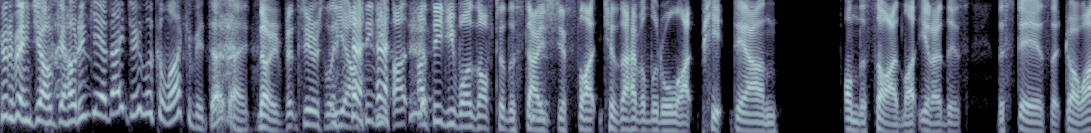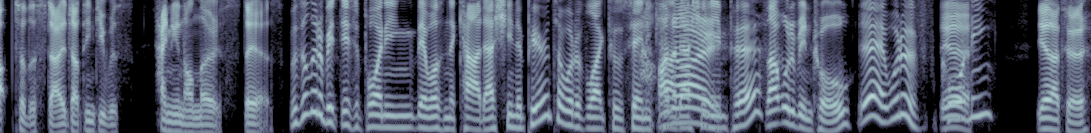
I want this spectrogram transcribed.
Could have been Joel Golding. Yeah, they do look alike a bit, don't they? No, but seriously, yeah, I think he, I, I think he was off to the stage just like because they have a little like pit down on the side, like you know, there's the stairs that go up to the stage. I think he was hanging on those stairs. It was a little bit disappointing there wasn't a Kardashian appearance. I would have liked to have seen a. Kardashian in Perth. That would have been cool. Yeah, it would have. Yeah. Courtney. Yeah, that's her.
